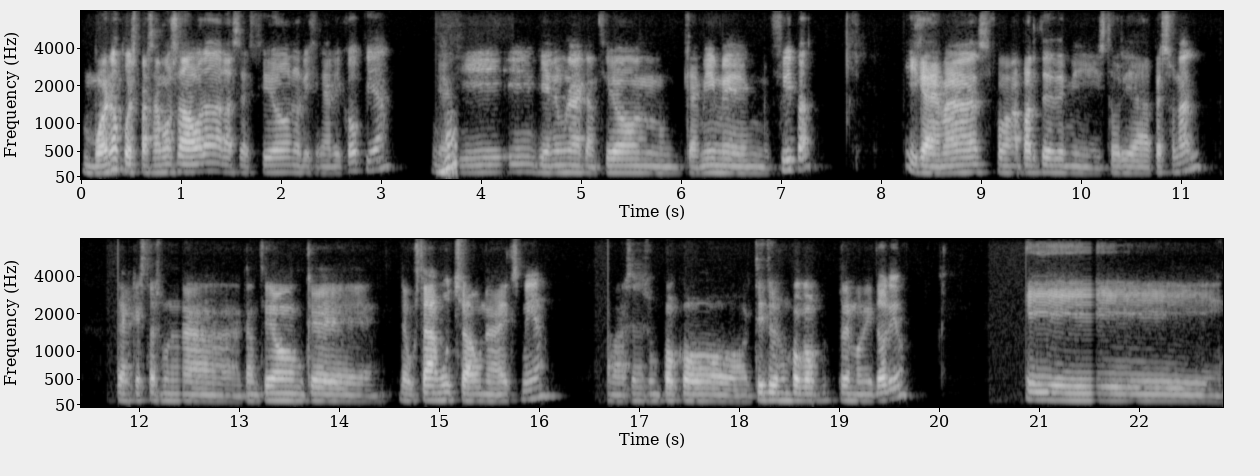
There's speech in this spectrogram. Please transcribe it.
Bueno, pues pasamos ahora a la sección original y copia. Y aquí viene una canción que a mí me flipa y que además forma parte de mi historia personal, ya que esta es una canción que le gustaba mucho a una ex mía. Además es un poco, el título es un poco premonitorio. Y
